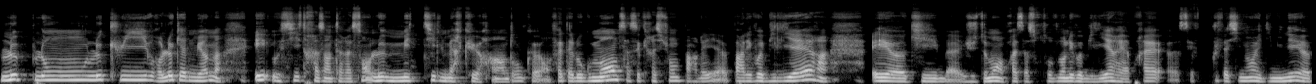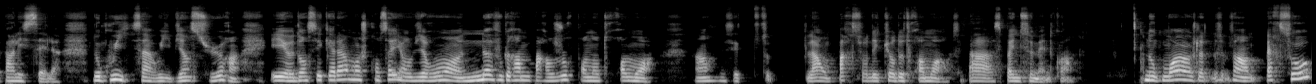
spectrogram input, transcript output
le plomb, le cuivre, le cadmium et aussi, très intéressant, le méthylmercure. Hein. Donc, euh, en fait, elle augmente sa sécrétion par les, euh, par les voies biliaires et qui, bah, justement, après, ça se retrouve dans les voies biliaires et après, c'est plus facilement éliminé par les selles. Donc oui, ça, oui, bien sûr. Et dans ces cas-là, moi, je conseille environ 9 grammes par jour pendant 3 mois. Hein. Là, on part sur des cures de trois mois. C'est pas, c'est pas une semaine, quoi. Donc moi, je enfin perso,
